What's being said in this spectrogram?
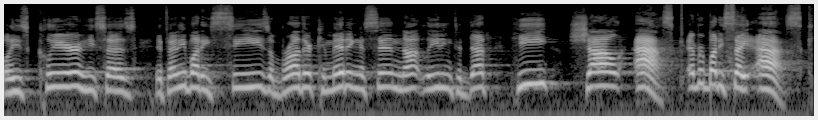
Well, he's clear. He says, If anybody sees a brother committing a sin not leading to death, he shall ask. Everybody say, ask.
